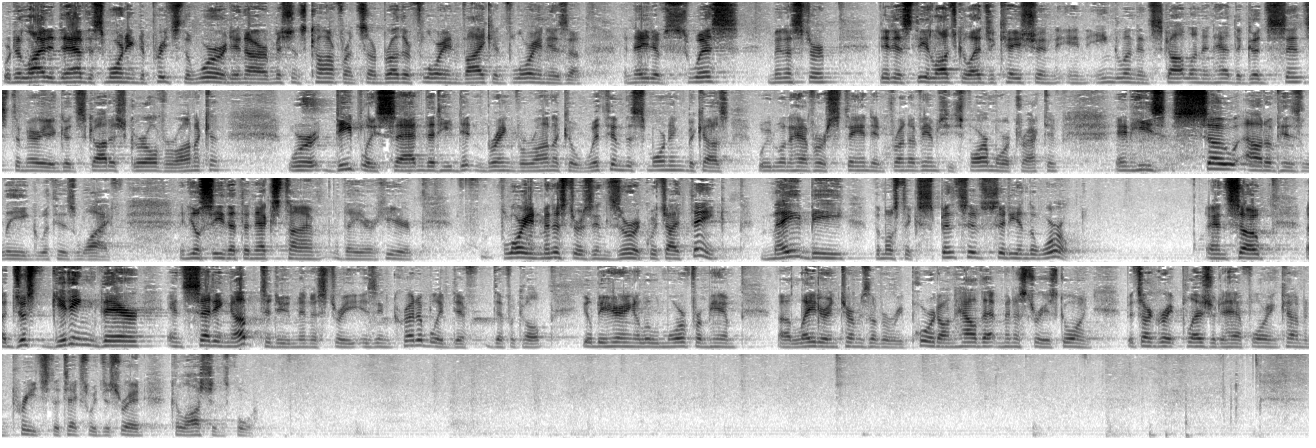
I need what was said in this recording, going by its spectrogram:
We're delighted to have this morning to preach the word in our missions conference our brother Florian Weichen. Florian is a, a native Swiss minister, did his theological education in England and Scotland, and had the good sense to marry a good Scottish girl, Veronica. We're deeply saddened that he didn't bring Veronica with him this morning because we'd want to have her stand in front of him. She's far more attractive. And he's so out of his league with his wife. And you'll see that the next time they are here. Florian ministers in Zurich, which I think may be the most expensive city in the world. And so uh, just getting there and setting up to do ministry is incredibly difficult. You'll be hearing a little more from him uh, later in terms of a report on how that ministry is going. But it's our great pleasure to have Florian come and preach the text we just read, Colossians 4.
